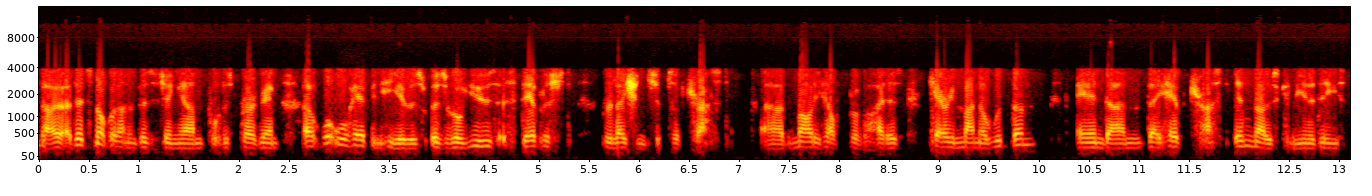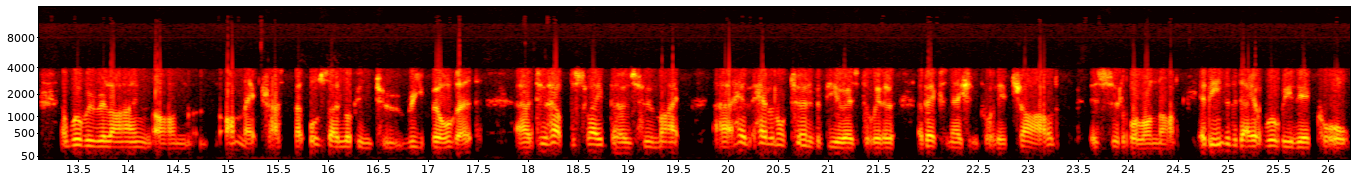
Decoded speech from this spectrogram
No, that's not what I'm envisaging um, for this program. Uh, what will happen here is, is, we'll use established relationships of trust. Uh, the Māori health providers carry mana with them, and um, they have trust in those communities, and we'll be relying on on that trust, but also looking to rebuild it uh, to help dissuade those who might uh, have have an alternative view as to whether a vaccination for their child is suitable or not. At the end of the day, it will be their call.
